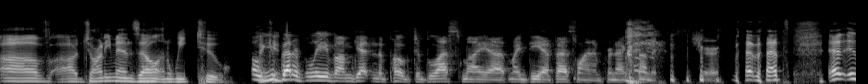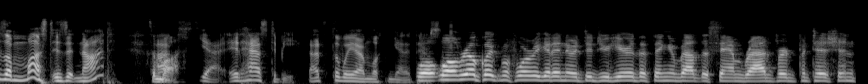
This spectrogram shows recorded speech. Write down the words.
of uh, Johnny Manziel in Week Two. Oh, you better believe I'm getting the Pope to bless my uh, my DFS lineup for next Sunday. sure, That's that is a must, is it not? it's a Uh, must. yeah, it has to be. That's the way I'm looking at it. there. Well, well, real quick before we get into it, did you hear the thing about the Sam Bradford petition?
